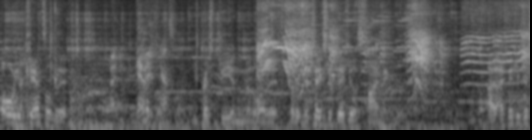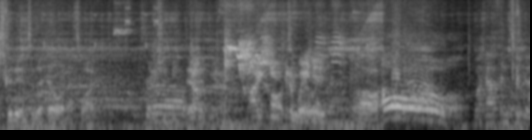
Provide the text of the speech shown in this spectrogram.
Oh, you canceled it. Damn it, cancel it. You pressed B in the middle of it, but it, it takes ridiculous timing. I, I think he just did it into the hill, and that's why. Oh, you should be dead. I Oh, should have too waited. early. Oh. oh! What happened to the...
